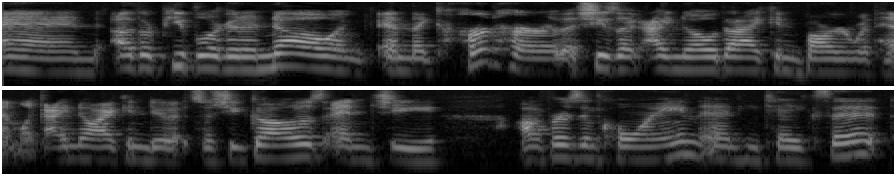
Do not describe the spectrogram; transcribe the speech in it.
and other people are going to know and, and, like, hurt her, that she's like, I know that I can barter with him. Like, I know I can do it. So she goes and she offers him coin, and he takes it.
